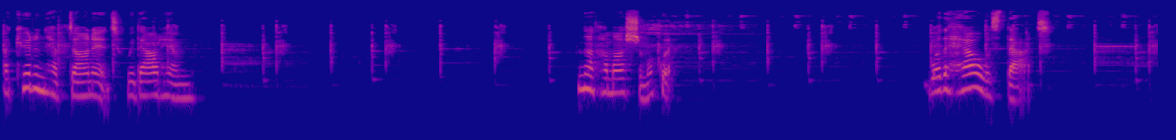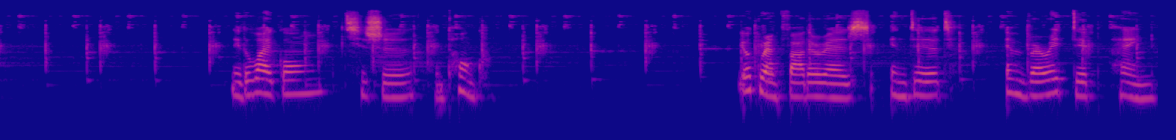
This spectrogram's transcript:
I couldn't have done it without him. 那他妈什么鬼？What the hell was that？你的外公其实很痛苦。Your grandfather is indeed in very deep pain.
